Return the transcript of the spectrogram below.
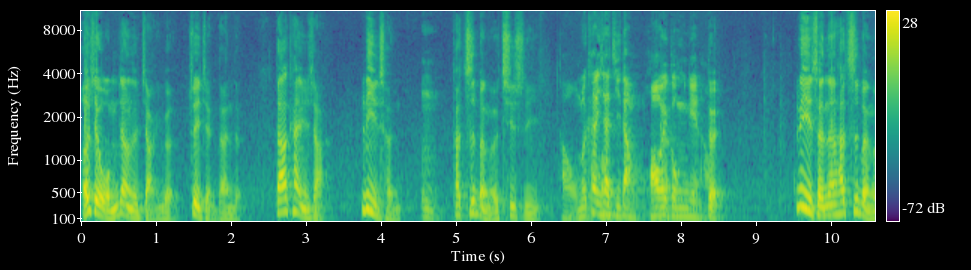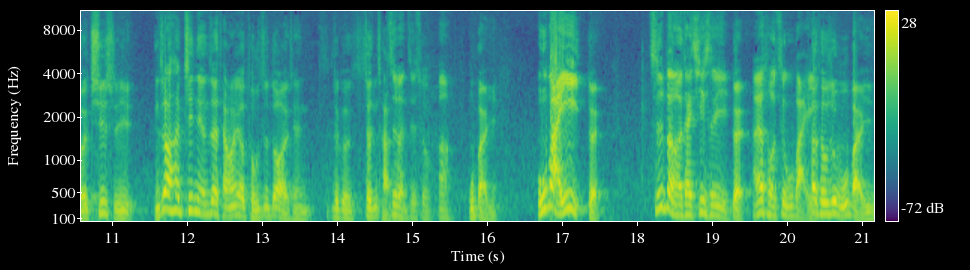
而且我们这样子讲一个最简单的，大家看一下，力成，嗯，它资本额七十亿。好，我们看一下几档华为供应链。对，力成呢，它资本额七十亿，你知道它今年在台湾要投资多少钱？这个增产？资本支出啊，五百亿。五百亿？对，资本额才七十亿，对，还要投资五百亿。要投资五百亿，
